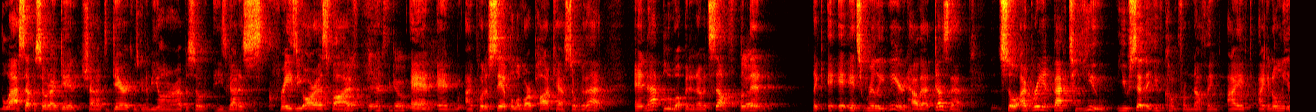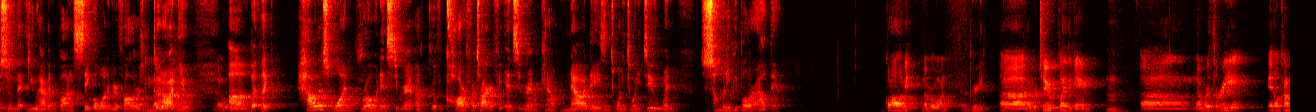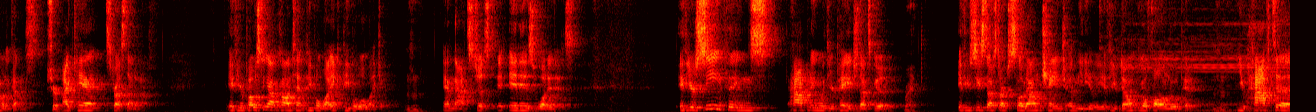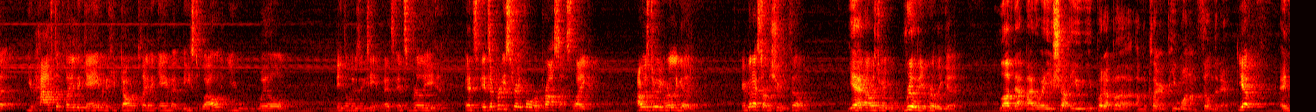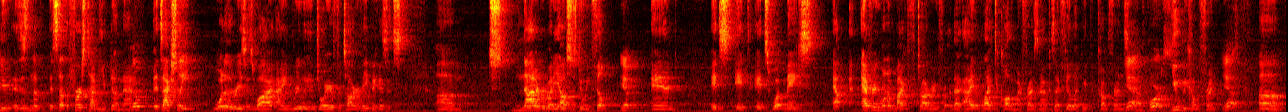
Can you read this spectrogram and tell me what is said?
the last episode I did, shout out to Derek who's going to be on our episode. He's got his crazy RS5 Yep, Derek's the goat. and and I put a sample of our podcast over that, and that blew up in and of itself. But Yep. then, like, it, it- it's really weird how that does that. So I bring it back to you. You said that you've come from nothing. I I can only assume that you haven't bought a single one of your followers, and good on you. Nope. Um, but like, how does one grow an Instagram, a, a car photography Instagram account nowadays in 2022 when so many people are out there? Quality, number one. Agreed. Uh, number two, play the game. Mm. Um, number three, it'll come when it comes. Sure. I can't stress that enough. If you're posting out content people like, people will like it. Mhm. And that's just, it, it is what it is. If you're seeing things happening with your page, that's good. Right. If you see stuff start to slow down, change immediately. If you don't, you'll fall into a pit. You have to you have to play the game, and if you don't play the game at least well, you will be the losing team. It's it's really it's it's a pretty straightforward process. Like I was doing really good, and then I started shooting film. Yeah. And I was doing really really good. Love that, by the way. You shot you you put up a, a McLaren P1 on film today, Yep. and you it isn't. It's not the first time you've done that. Nope. It's actually one of the reasons why I really enjoy your photography because it's um, s- not everybody else is doing film, Yep. and it's it it's what makes every one of my photography that I like to call them my friends now because I feel like we become friends. Yeah. Of course. You become a friend. Yeah. Um,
